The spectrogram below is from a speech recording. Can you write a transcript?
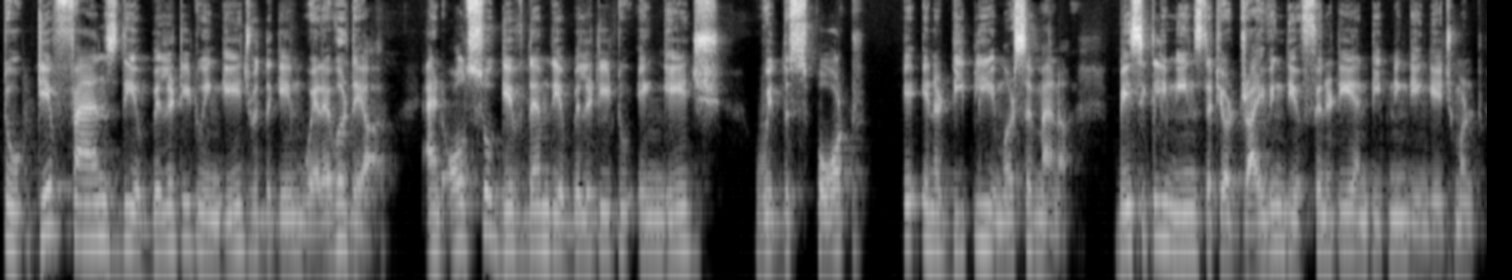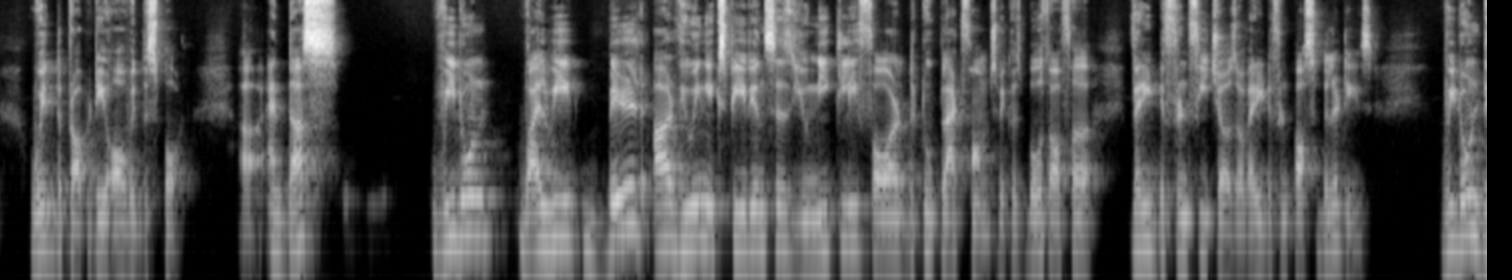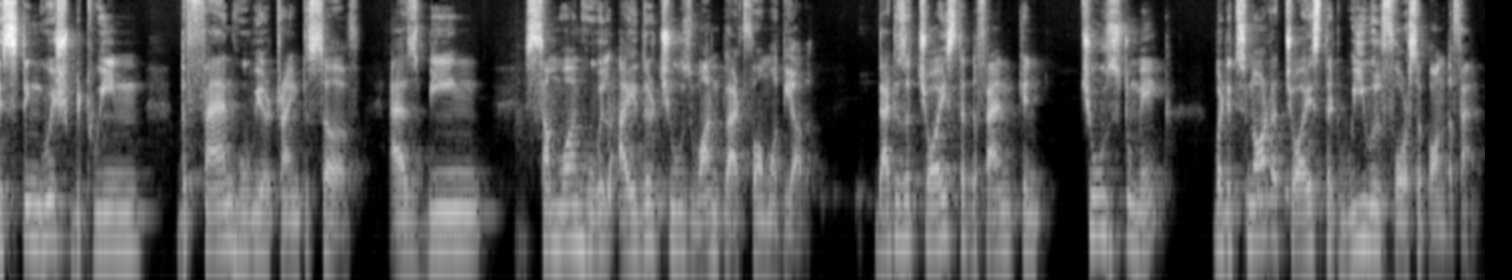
to give fans the ability to engage with the game wherever they are, and also give them the ability to engage with the sport in a deeply immersive manner basically means that you're driving the affinity and deepening the engagement with the property or with the sport. Uh, and thus, we don't, while we build our viewing experiences uniquely for the two platforms, because both offer very different features or very different possibilities, we don't distinguish between the fan who we are trying to serve as being someone who will either choose one platform or the other. That is a choice that the fan can choose to make, but it's not a choice that we will force upon the fan.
